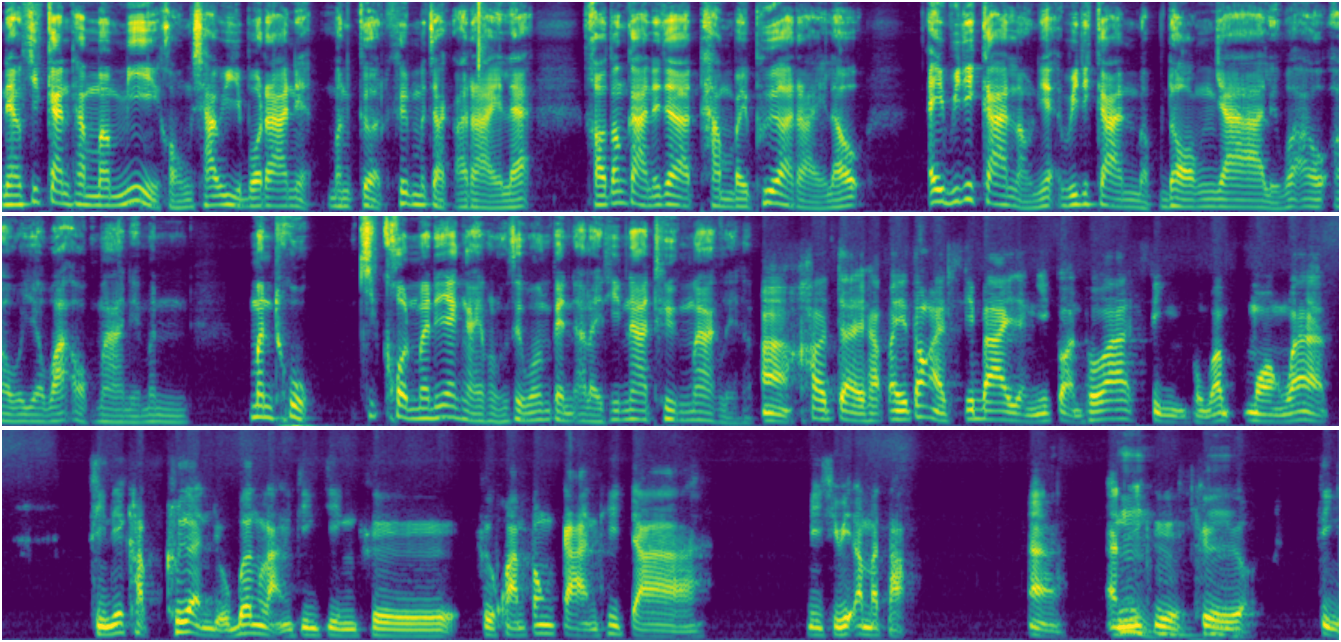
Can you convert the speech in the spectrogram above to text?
แนวคิดการทำมัมมี่ของชาวอียิปต์โบราณเนี่ยมันเกิดขึ้นมาจากอะไรและ เขาต้องการที่จะทำไปเพื่ออะไรแล้วไอ้วิธีการเหล่านี้วิธีการแบบดองยาหรือว่าเอาเอาวัยวะออกมาเนี่ยมันมันถูกคิดคนมาได้ยังไงผมรู้สึกว่ามันเป็นอะไรที่น่าทึ่งมากเลยครับอ่าเข้าใจครับอันนี้ต้องอธิบายอย่างนี้ก่อน เพราะว่าสิ่งผมว่ามองว่าสิ่งที่ขับเคลื่อนอยู่เบื้องหลังจริง ๆ คือคือความต้องการที่จะมีชีวิตอมตะอ่า อันนี้คือคือ สิ่ง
